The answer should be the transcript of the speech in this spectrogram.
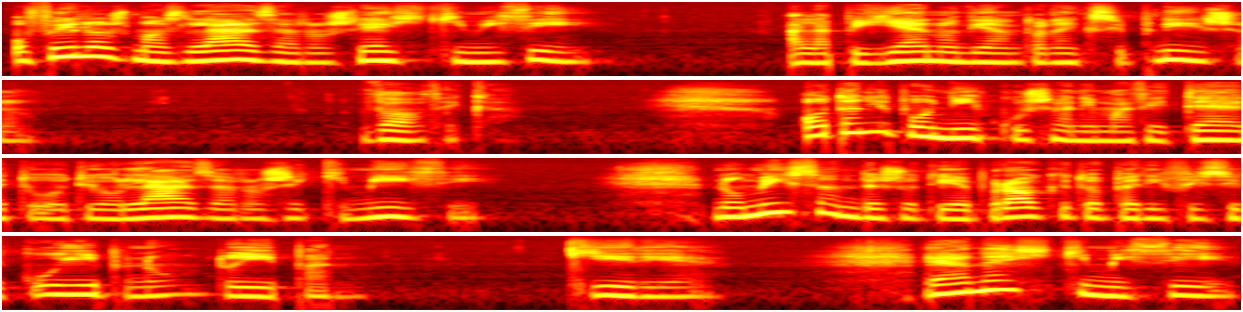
Ο φίλος μας Λάζαρος έχει κοιμηθεί, αλλά πηγαίνω για να τον εξυπνήσω. 12. Όταν λοιπόν ήκουσαν οι μαθητέ του ότι ο Λάζαρος εκοιμήθη, νομίσαντες ότι επρόκειτο περί φυσικού ύπνου, του είπαν Κύριε, εάν έχει κοιμηθεί,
